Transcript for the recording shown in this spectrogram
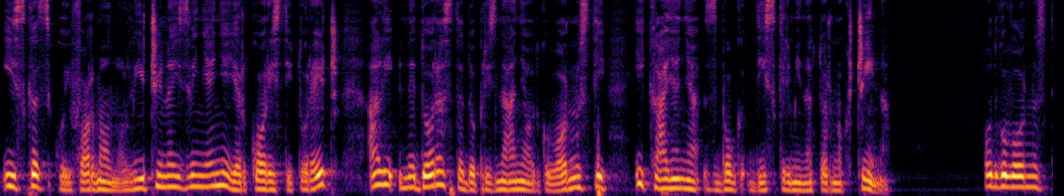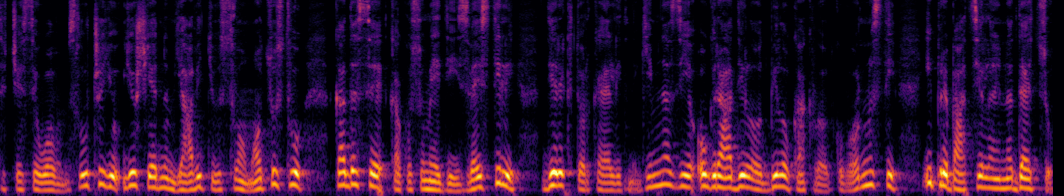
Iskaz koji formalno liči na izvinjenje jer koristi tu reč, ali ne dorasta do priznanja odgovornosti i kajanja zbog diskriminatornog čina – Odgovornost će se u ovom slučaju još jednom javiti u svom odsustvu kada se, kako su mediji izvestili, direktorka elitne gimnazije ogradila od bilo kakve odgovornosti i prebacila je na decu,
